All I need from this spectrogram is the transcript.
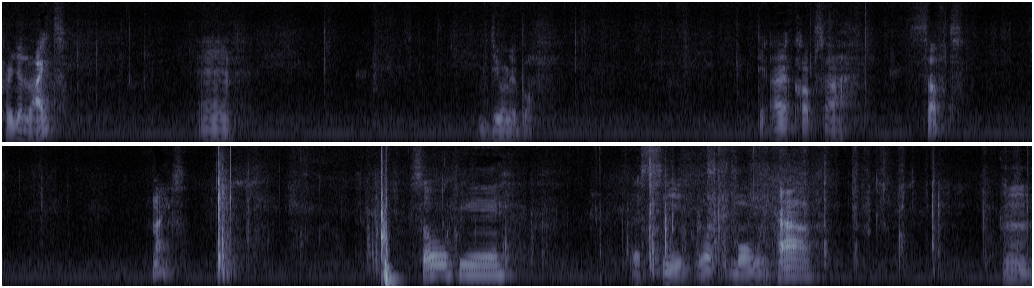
pretty light and durable. The air cups are soft. Nice. So here let's see what more we have. Mm.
